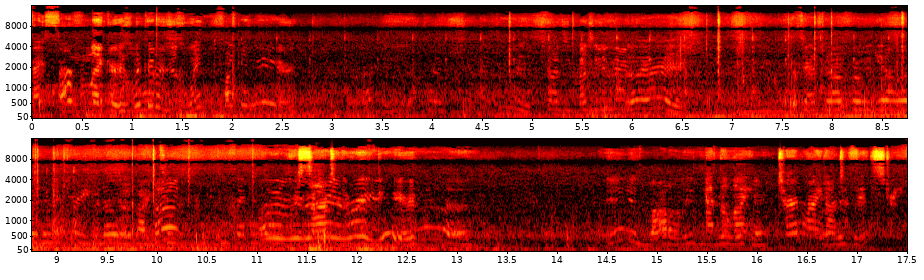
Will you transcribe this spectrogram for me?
Say surf Lakers. We could have just went fucking there. Go it out before we get all the way to the tree. You know, like two, two seconds. Oh, right, right here. It is bottled. It is At the light, turn right onto 5th Street.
